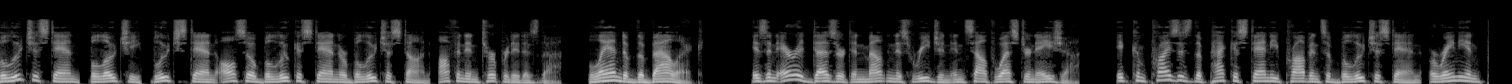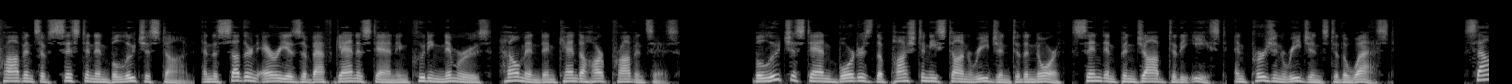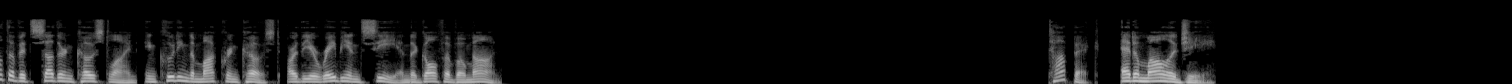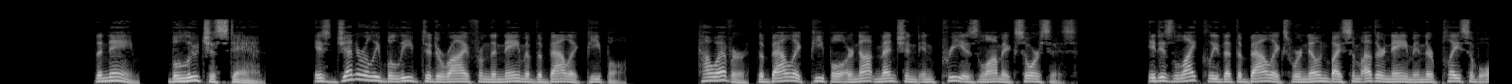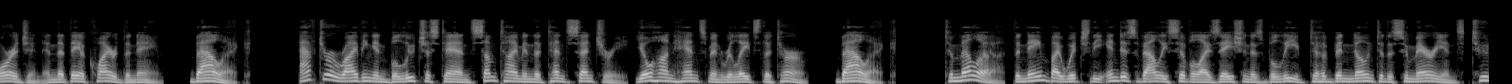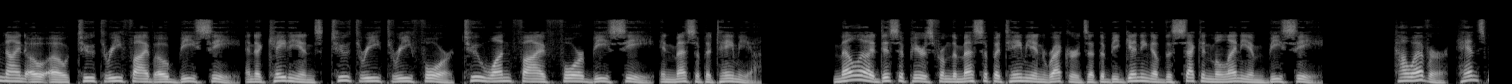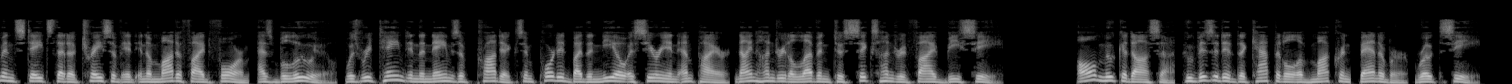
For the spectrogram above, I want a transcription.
Baluchistan, Balochi, Bluchstan also Baluchistan or Baluchistan, often interpreted as the «land of the Baloch», is an arid desert and mountainous region in southwestern Asia. It comprises the Pakistani province of Baluchistan, Iranian province of Sistan and Baluchistan, and the southern areas of Afghanistan including Nimruz, Helmand and Kandahar provinces. Baluchistan borders the Pashtunistan region to the north, Sindh and Punjab to the east, and Persian regions to the west. South of its southern coastline, including the Makran coast, are the Arabian Sea and the Gulf of Oman. Etymology The name, Baluchistan, is generally believed to derive from the name of the Baloch people. However, the Baloch people are not mentioned in pre-Islamic sources. It is likely that the Balochs were known by some other name in their place of origin and that they acquired the name, Baloch, after arriving in Baluchistan sometime in the 10th century. Johann Hansman relates the term, Baloch to Melaa, the name by which the Indus Valley Civilization is believed to have been known to the Sumerians 2900-2350 BC and Akkadians 2334-2154 BC in Mesopotamia. Melaa disappears from the Mesopotamian records at the beginning of the second millennium BC. However, Hansman states that a trace of it in a modified form, as Baluu, was retained in the names of products imported by the Neo-Assyrian Empire 911 BC. Al-Muqaddasi, who visited the capital of Makran, Banabur, wrote c.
